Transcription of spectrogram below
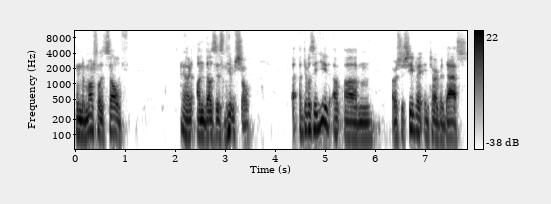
and the mushal itself uh, undoes his nimshal. Uh, there was a yid of um, a Rosh Hashiva in Torah Vodaas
